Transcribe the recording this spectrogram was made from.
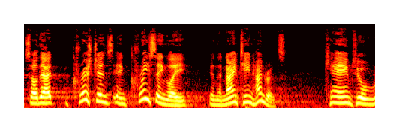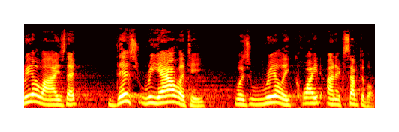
so that Christians increasingly in the 1900s came to realize that this reality was really quite unacceptable.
